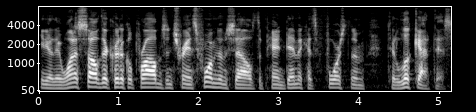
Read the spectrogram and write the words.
You know, they want to solve their critical problems and transform themselves. The pandemic has forced them to look at this.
